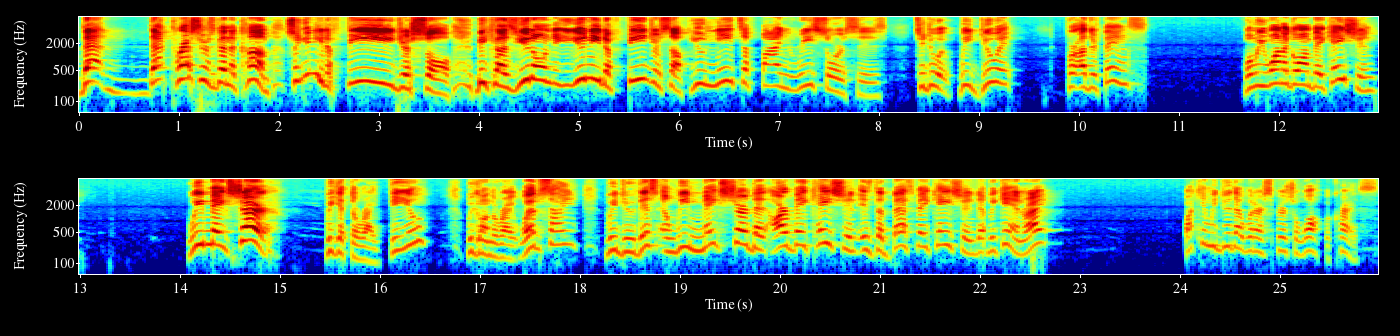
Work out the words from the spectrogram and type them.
that, that pressure is going to come. So you need to feed your soul because you don't you need to feed yourself. You need to find resources to do it. We do it for other things. When we want to go on vacation, we make sure we get the right deal. We go on the right website. We do this and we make sure that our vacation is the best vacation that we can, right? Why can't we do that with our spiritual walk with Christ?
